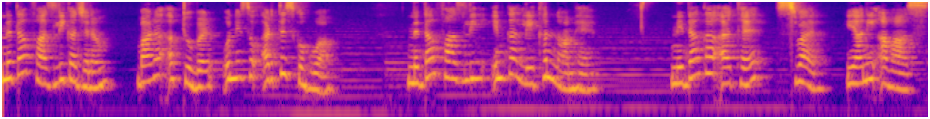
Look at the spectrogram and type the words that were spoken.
निदा फाजली का जन्म 12 अक्टूबर 1938 को हुआ। निदा फाजली इनका लेखन नाम है। निदा का अर्थ है स्वर, यानी आवाज़।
